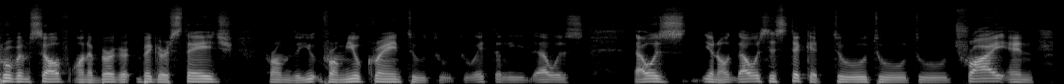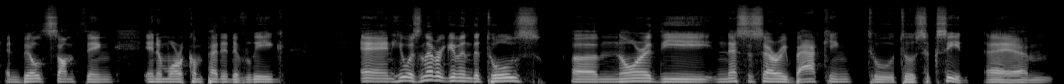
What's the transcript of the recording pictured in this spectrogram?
prove himself on a bigger bigger stage from the from Ukraine to to to Italy. That was that was you know that was his ticket to to to try and and build something in a more competitive league. And he was never given the tools um, nor the necessary backing to to succeed. Um,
